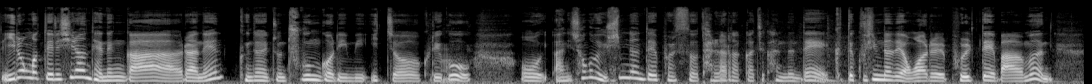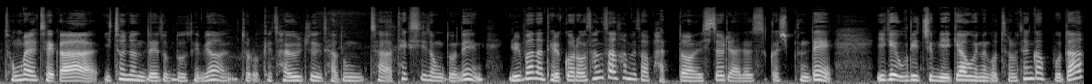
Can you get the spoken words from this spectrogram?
이런 것들이 실현되는가라는 굉장히 좀 두근거림이 있죠. 그리고 어 아니 1960년대에 벌써 달나라까지 갔는데 그때 90년대 영화를 볼 때 마음은 정말 제가 2000년대 정도 되면 저렇게 자율주행 자동차 택시 정도는 일반화 될 거라고 상상하면서 봤던 시절이 아니었을까 싶은데 이게 우리 지금 얘기하고 있는 것처럼 생각보다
